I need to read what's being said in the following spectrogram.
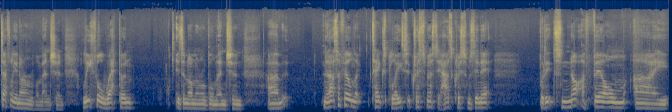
definitely an honourable mention. Lethal Weapon is an honourable mention. Um, now that's a film that takes place at Christmas. It has Christmas in it, but it's not a film I.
